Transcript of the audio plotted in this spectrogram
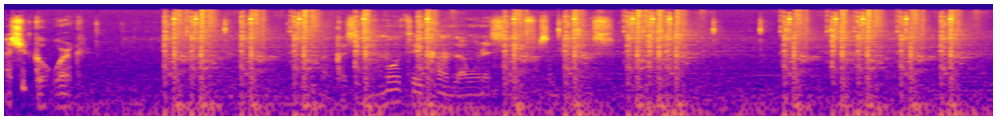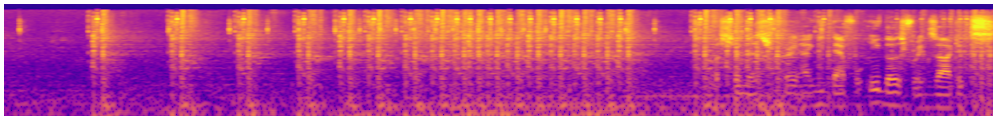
I should go work. Because the multi-cons I want to save for something else. I need that for exotics.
